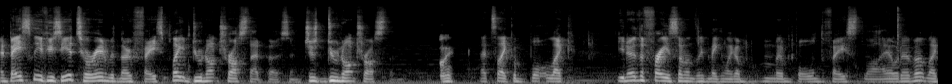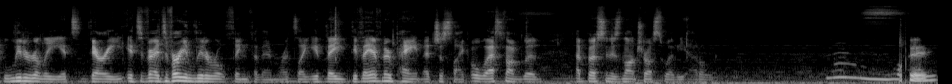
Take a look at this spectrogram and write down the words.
And basically, if you see a Turian with no faceplate, do not trust that person. Just do not trust them. Okay. That's like a bo- like. You know the phrase someone's like making like a, a bald-faced lie or whatever. Like literally, it's very, it's very, it's a very literal thing for them. Where it's like if they if they have no paint, that's just like, oh, that's not good. That person is not trustworthy at all. Hmm. okay.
